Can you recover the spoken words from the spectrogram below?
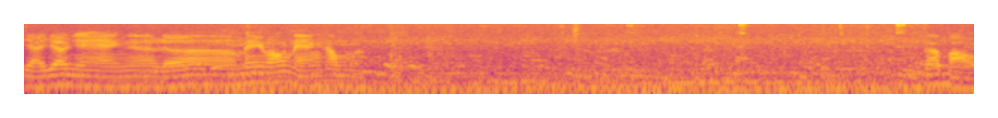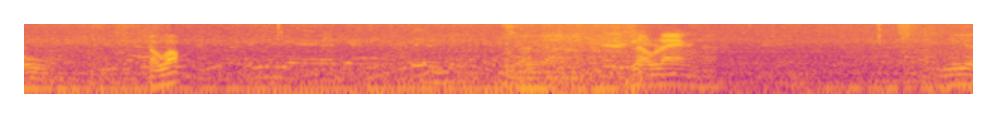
giờ vô nhà hàng à, lựa mấy món này ăn không à. Có bầu đậu bắp. À, rau lan? Với uh,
